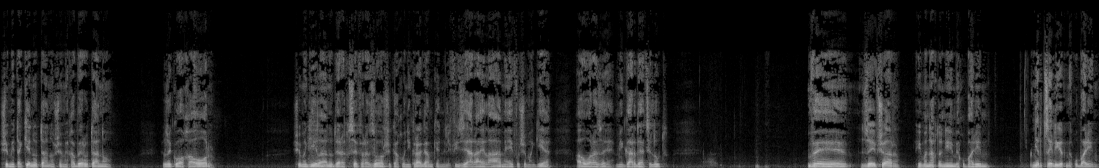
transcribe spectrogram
שמתקן אותנו, שמחבר אותנו, זה כוח האור. שמגיע לנו דרך ספר הזוהר, שכך הוא נקרא גם כן, לפי הרע אלאה, מאיפה שמגיע האור הזה, מגרד האצילות. וזה אפשר, אם אנחנו נהיה מחוברים, נרצה להיות מחוברים.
